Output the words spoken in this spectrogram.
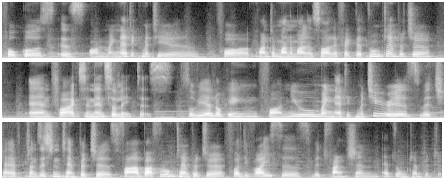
focus is on magnetic material for quantum anomalous Hall effect at room temperature and for axion insulators. So we are looking for new magnetic materials which have transition temperatures far above room temperature for devices which function at room temperature.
